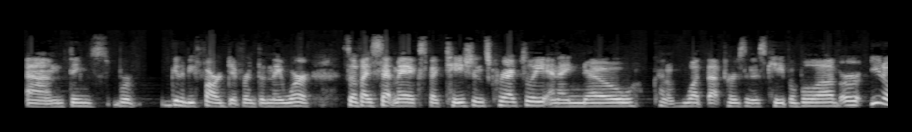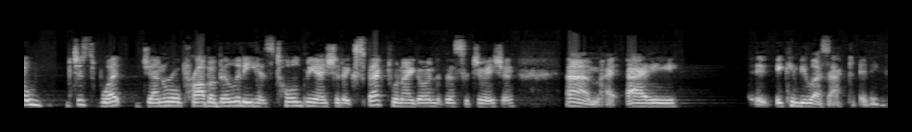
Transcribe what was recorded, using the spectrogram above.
um, things were going to be far different than they were. So if I set my expectations correctly and I know kind of what that person is capable of, or, you know, just what general probability has told me I should expect when I go into this situation, um, I, I it, it can be less activating.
